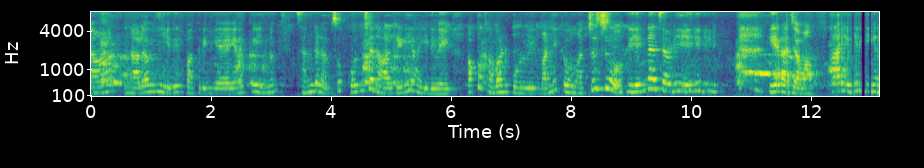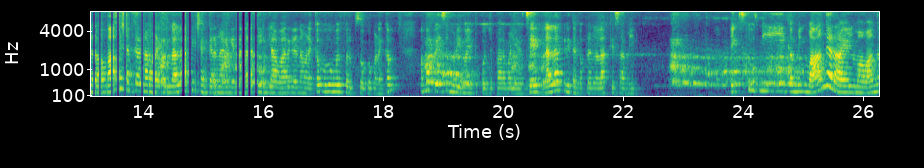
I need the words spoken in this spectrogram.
நான் நலம் எதிர்பார்க்குறீங்க. எனக்கு இன்னும் சங்கடம். ஸோ கொஞ்ச நாள் ரெடி ஆகிடுவேன் அப்போ கமெண்ட் போடுவேன். மன்னிக்கவும். அச்சோ என்னாச்சு அப்படி? ஏ ராஜாமா. ஹாய் எப்படி இருக்கீங்க? நான் வாங்க சங்கரண்ணா வணக்கம். நல்லா இருக்கேன் சங்கரண்ணா. நீங்க நல்லா இருக்கீங்களா? வாருங்கண்ணா வணக்கம். முகமது ஃபருக் சோக வணக்கம். அம்மா பேச முடியுமா? இப்போ கொஞ்சம் பரவாயில்லையா? சரி நல்லா இருக்கடி தங்கப்பில் நல்லா இருக்கேன் சாமி. எக்ஸ்கியூஸ் மீ கம்மிங் வாங்க ராயல்மா வாங்க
